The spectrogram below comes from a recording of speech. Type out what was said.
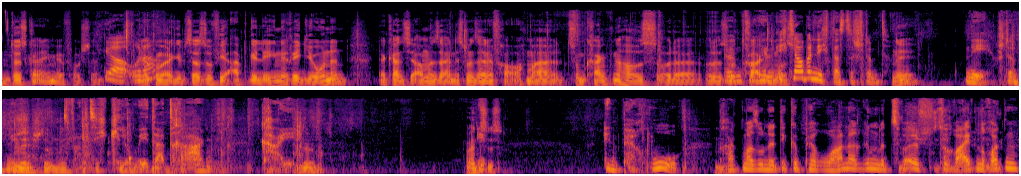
Mhm, Das kann ich mir vorstellen. Ja, oder? Ja, guck mal, da gibt es ja so viele abgelegene Regionen. Da kann es ja auch mal sein, dass man seine Frau auch mal zum Krankenhaus oder, oder so Irgendwo tragen hin. muss. Ich glaube nicht, dass das stimmt. nee, Nee, stimmt nicht. Nee, stimmt nicht. 20 Kilometer tragen. Kai. meinst du es? In Peru. Frag mal so eine dicke Peruanerin mit zwölf so weiten Röcken.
